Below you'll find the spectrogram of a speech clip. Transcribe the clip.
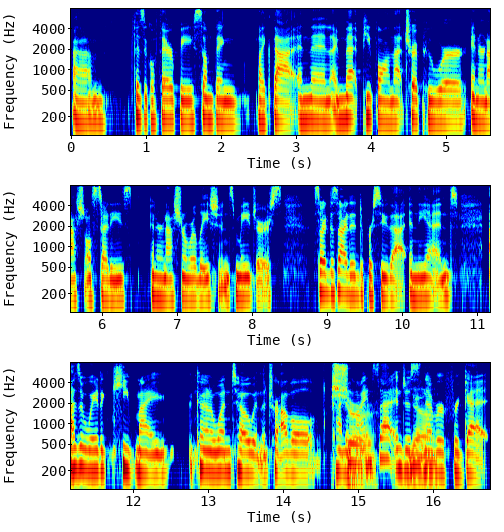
um, physical therapy, something like that. And then I met people on that trip who were international studies, international relations majors. So I decided to pursue that in the end as a way to keep my kind of one toe in the travel kind Sure. of mindset and just Yeah. never forget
